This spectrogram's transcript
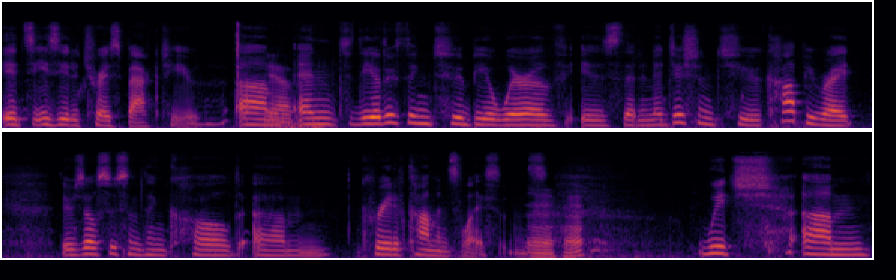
it's easy to trace back to you. Um, Yeah. And the other thing to be aware of is that in addition to copyright, there's also something called um, Creative Commons license. Which um,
